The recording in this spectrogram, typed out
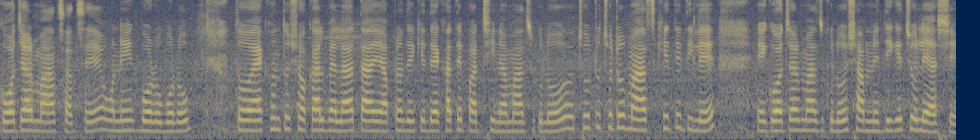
গজার মাছ আছে, অনেক বড় বড়। তো এখন তো সকালবেলা, তাই আপনাদেরকে দেখাতে পারছি না মাছগুলো। ছোট ছোট মাছ খেতে দিলে এই গজার মাছগুলো সামনের দিকে চলে আসে।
